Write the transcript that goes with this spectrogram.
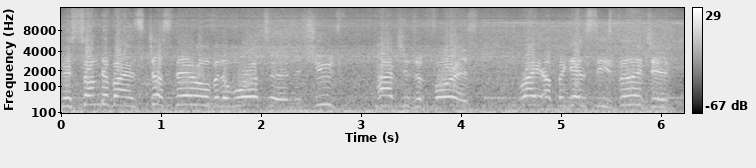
the Sundarbans just there over the water and there's huge patches of forest right up against these villages.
